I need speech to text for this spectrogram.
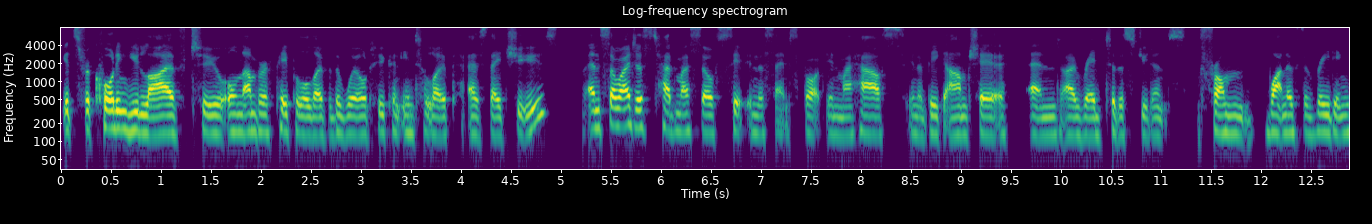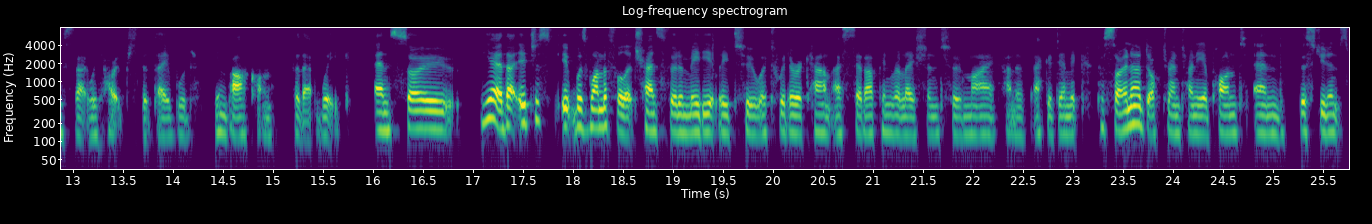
it's recording you live to all number of people all over the world who can interlope as they choose. And so I just had myself sit in the same spot in my house in a big armchair and I read to the students from one of the readings that we hoped that they would embark on for that week. And so yeah, that it just it was wonderful. It transferred immediately to a Twitter account I set up in relation to my kind of academic persona, Dr. Antonia Pont, and the students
